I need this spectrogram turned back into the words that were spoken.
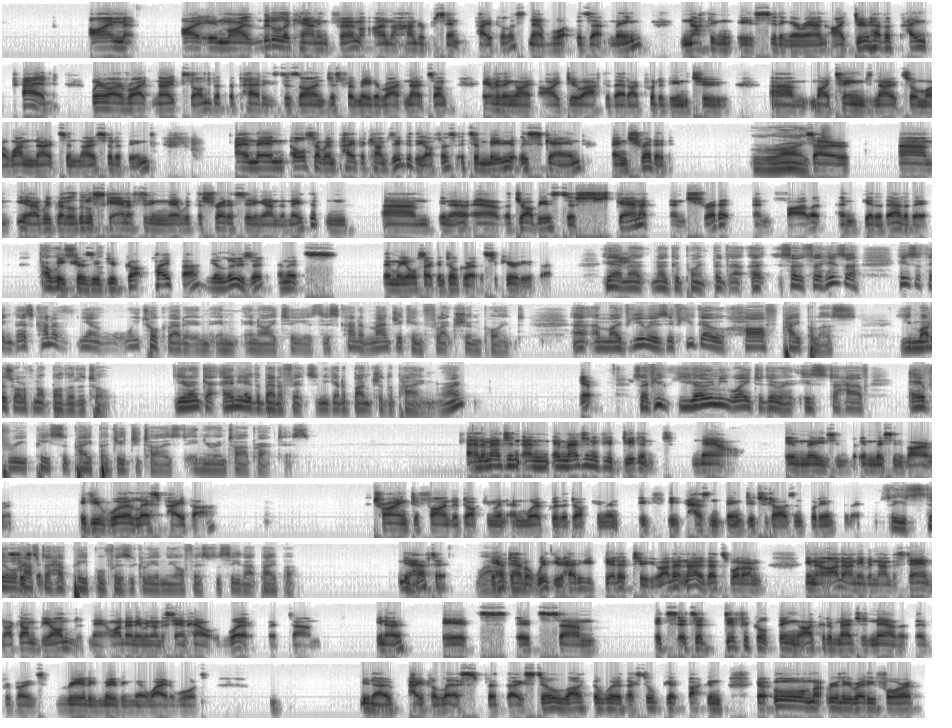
I'm I in my little accounting firm. I'm 100% paperless. Now, what does that mean? Nothing is sitting around. I do have a pad where I write notes on, but the pad is designed just for me to write notes on. Everything I, I do after that, I put it into um, my team's notes or my one notes and those sort of things. And then also when paper comes into the office, it's immediately scanned and shredded. Right. So, um, you know, we've got a little scanner sitting there with the shredder sitting underneath it. And, um, you know, our, the job is to scan it and shred it and file it and get it out of there. Because if you've got paper, you lose it. And it's, then we also can talk about the security of that. Yeah, no, no, good point. But uh, uh, so, so here's a here's the thing. There's kind of you know we talk about it in in in IT is this kind of magic inflection point, uh, and my view is if you go half paperless, you might as well have not bothered at all. You don't get any of the benefits, and you get a bunch of the pain, right? Yep. So if you the only way to do it is to have every piece of paper digitized in your entire practice. And imagine, and imagine if you didn't now in these, in this environment, if you were less paper, trying to find a document and work with a document if it hasn't been digitized and put into there. So you still have to have people physically in the office to see that paper. You have to. Wow. You have to have it with you. How do you get it to you? I don't know. That's what I'm, you know, I don't even understand. Like I'm beyond it now. I don't even understand how it would work. But, um, you know, it's, it's, um, it's, it's a difficult thing. I could imagine now that everybody's really moving their way towards, you know, paperless, but they still like the word. They still get back and go, oh, I'm not really ready for it.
